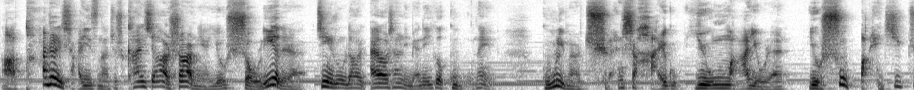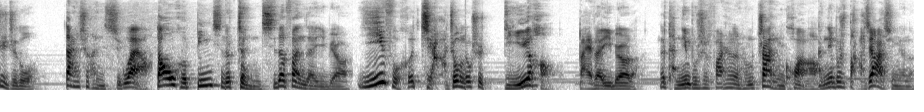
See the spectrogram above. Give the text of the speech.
啊。他这里啥意思呢？就是康熙二十二年，有狩猎的人进入到哀牢山里面的一个谷内，谷里面全是骸骨，有马有人。有数百具具之多，但是很奇怪啊，刀和兵器都整齐的放在一边，衣服和甲胄都是叠好摆在一边的，那肯定不是发生了什么战况啊，肯定不是打架形成的，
